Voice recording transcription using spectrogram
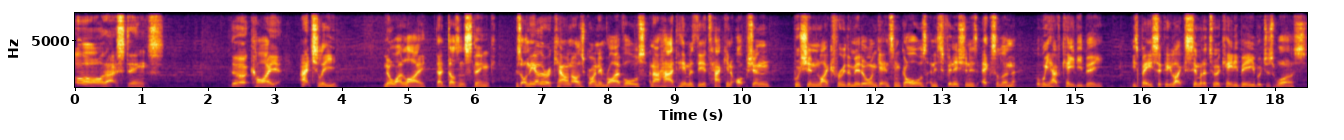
Oh, that stinks. Dirk Kuyt. Actually, no, I lie. That doesn't stink. Because on the other account, I was grinding Rivals, and I had him as the attacking option, pushing like through the middle and getting some goals, and his finishing is excellent, but we have KDB. He's basically like similar to a KDB, but just worse.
